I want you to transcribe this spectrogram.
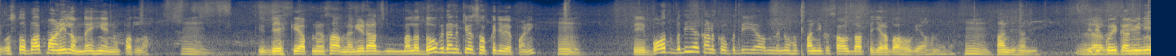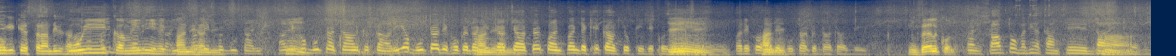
ਉਸ ਤੋਂ ਬਾਅਦ ਪਾਣੀ ਲਾਉਂਦੇ ਅਸੀਂ ਇਹਨੂੰ ਪਤਲਾ ਹੂੰ। ਕਿ ਦੇਖ ਕੇ ਆਪਣੇ ਹਿਸਾਬ ਨਾਲ ਜਿਹੜਾ ਮਤਲਬ ਦੋ ਕੁ ਦਿਨ ਚ ਸੁੱਕ ਜਵੇ ਪਾਣੀ। ਹੂੰ। ਤੇ ਬਹੁਤ ਵਧੀਆ ਕਣਕ ਉੱਗਦੀ ਆ ਮੈਨੂੰ 5 ਸਾਲ ਦਾ ਤਜਰਬਾ ਹੋ ਗਿਆ ਹੁਣ ਇਹਦਾ। ਹੂੰ। ਹਾਂਜੀ ਹਾਂਜੀ। ਇਹਦੀ ਕੋਈ ਕਮੀ ਨਹੀਂ ਹੈਗੀ ਕਿਸ ਤਰ੍ਹਾਂ ਦੀ ਵੀ ਸਾਨੂੰ। ਕੋਈ ਕਮੀ ਨਹੀਂ ਹੈਗੀ। ਹਾਂਜੀ ਹਾਂਜੀ। ਦੇਖੋ ਬੂਟਾ ਜੀ। ਆ ਦੇਖੋ ਬੂਟਾ ਚਾਲ ਕਟਾਲੀ ਆ ਬੂਟਾ ਦੇਖੋ ਕਿਦਾਂ ਕੀਤਾ ਚਾਰ ਚਾਰ ਪੰਜ ਪੰਜ ਡੱਕੇ ਕਰ ਚੁੱਕੇ ਦੇਖੋ ਜੀ, ਜੀ। ਆ ਦੇਖੋ ਸਾਡੇ ਹਾਂਜੀ। ਬੂਟਾ ਕਿੱਦਾਂ ਕਰਦੇ। ਬਿਲਕੁਲ। ਹਾਂਜੀ ਸਭ ਤੋਂ ਵਧੀਆ ਕੰਮ ਤੇ ਦਾਣੇ ਦੀ ਹੈ। ਜੀ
